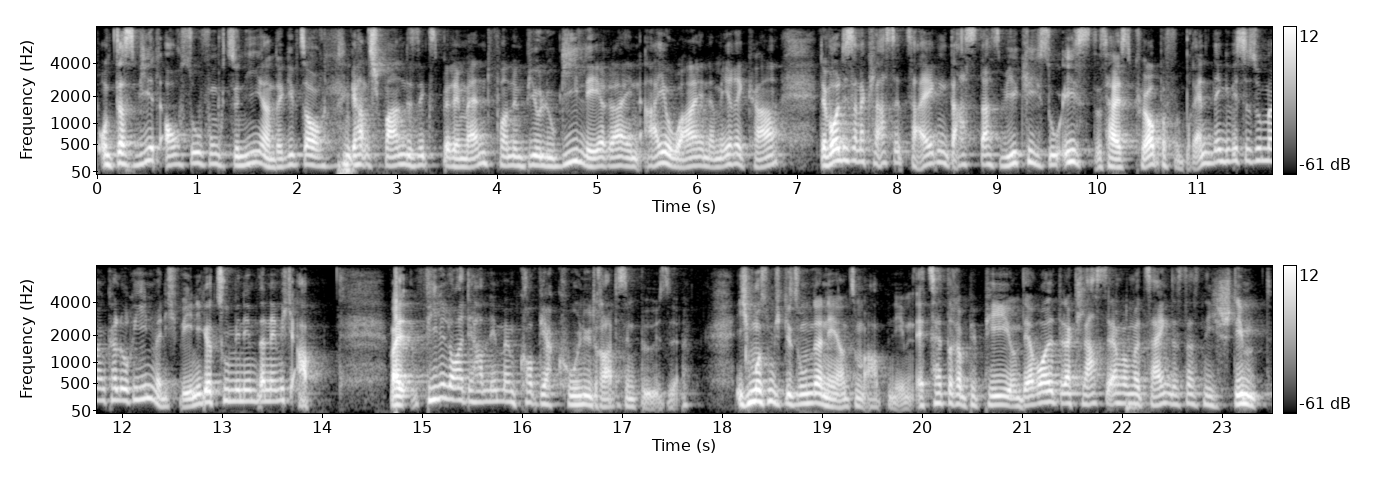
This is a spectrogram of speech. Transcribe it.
Und das wird auch so funktionieren. Da gibt es auch ein ganz spannendes Experiment von einem Biologielehrer in Iowa in Amerika. Der wollte seiner Klasse zeigen, dass das wirklich so ist. Das heißt, Körper verbrennt eine gewisse Summe an Kalorien. Wenn ich weniger zu mir nehme, dann nehme ich ab. Weil viele Leute haben immer im Kopf, ja, Kohlenhydrate sind böse. Ich muss mich gesund ernähren zum Abnehmen, etc. pp. Und der wollte der Klasse einfach mal zeigen, dass das nicht stimmt.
